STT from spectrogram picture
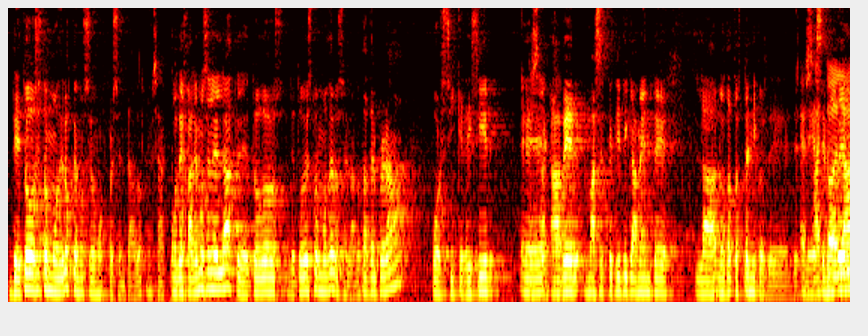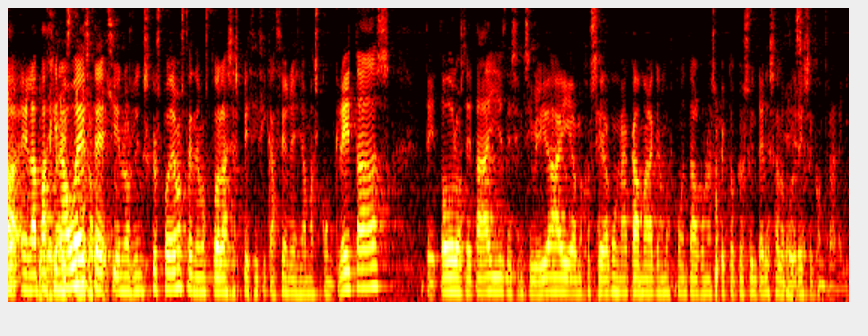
de todos estos modelos que hemos, hemos presentado. Exacto. Os dejaremos el enlace de todos, de todos estos modelos en la nota del programa por si queréis ir eh, Exacto. a ver más específicamente la- los datos técnicos de, de- de ese Exacto, en modelo. la, en la página web te- y en los links que os podemos tenemos todas las especificaciones ya más concretas, de todos los detalles, de sensibilidad y a lo mejor si hay alguna cámara que no hemos comentado, algún aspecto que os interesa, lo podréis encontrar allí.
